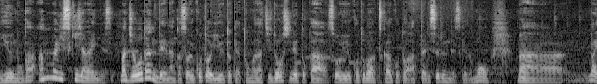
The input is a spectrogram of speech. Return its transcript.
いうのがあんまり好きじゃないんです。まあ冗談でなんかそういうことを言う時は友達同士でとかそういう言葉を使うことはあったりするんですけどもまあまあ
